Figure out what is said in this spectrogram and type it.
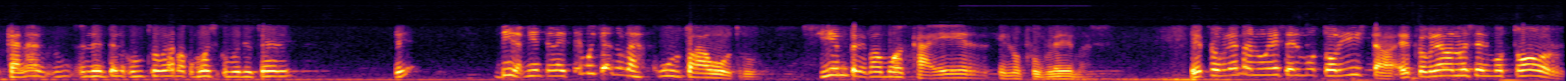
canal, un, un- programa como ese, como el de ustedes. ¿eh? Mira, mientras le estemos echando las culpas a otros, siempre vamos a caer en los problemas. El problema no es el motorista, el problema no es el motor,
